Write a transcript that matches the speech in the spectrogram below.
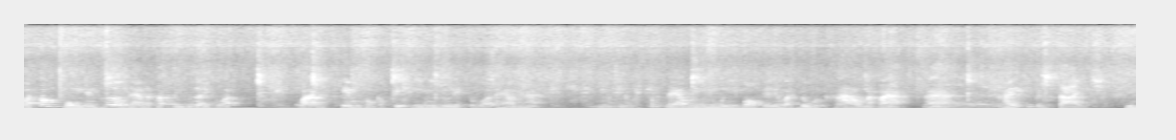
มันต้องปรุงอย่างเพิ่มแล้วนะครับ เพื่อนๆเพราะว่าความเค็มของกะปินี่มีอยู่ในตัวแล้วนะฮะนี่แล้วเมนูนี้บอกได้เลยว่าดูดข้าวมากๆนะเออใครที่เป็นสายกิน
